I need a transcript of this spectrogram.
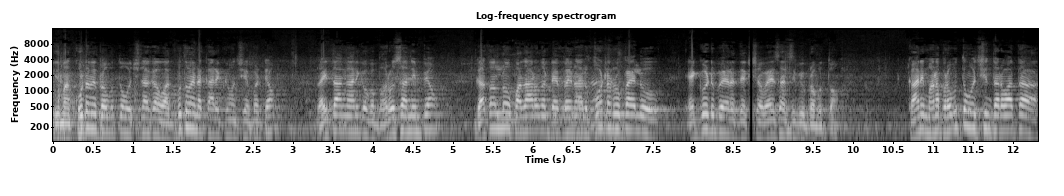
ఇది మన కూటమి ప్రభుత్వం వచ్చినాక అద్భుతమైన కార్యక్రమం చేపట్టాం. రైతాంగానికి ఒక భరోసా నింపాం. గతంలో పదహారు వందల డెబ్బై నాలుగు కోట్ల రూపాయలు ఎగ్గొట్టిపోయారు అధ్యక్ష వైఎస్ఆర్సీపీ ప్రభుత్వం. కానీ మన ప్రభుత్వం వచ్చిన తర్వాత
